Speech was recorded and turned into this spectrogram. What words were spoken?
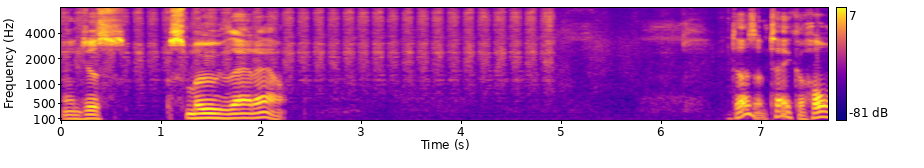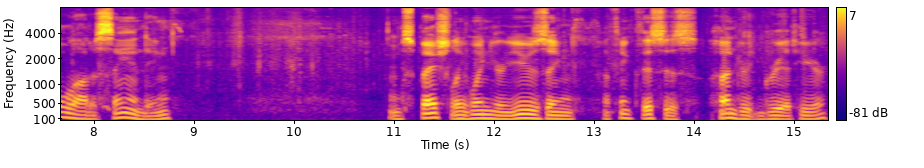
and just smooth that out. It doesn't take a whole lot of sanding, especially when you're using, I think this is 100 grit here.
